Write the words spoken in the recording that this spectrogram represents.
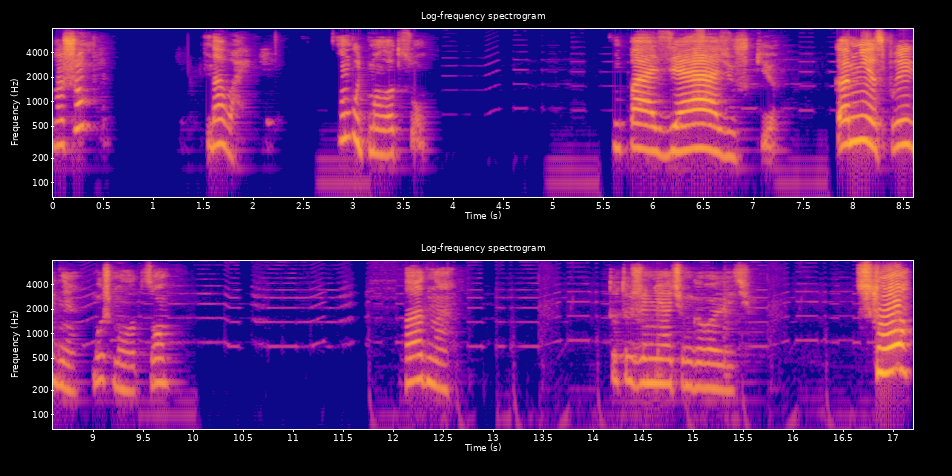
Нашел? Давай. Ну, будь молодцом. По. Ко мне спрыгни, будешь молодцом. Ладно. Тут уже не о чем говорить. Что?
